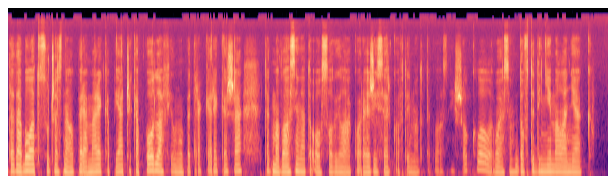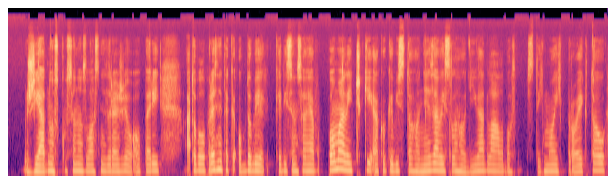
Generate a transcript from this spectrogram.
Teda bola to súčasná opera Mareka Piačeka podľa filmu Petra Kerekeša, tak ma vlastne na to oslovila ako režisérku a vtedy ma to tak vlastne šoklo, lebo ja som dovtedy nemala nejak žiadnu skúsenosť vlastne s režiou opery. A to bolo presne také obdobie, kedy som sa ja pomaličky, ako keby z toho nezávislého divadla alebo z tých mojich projektov,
